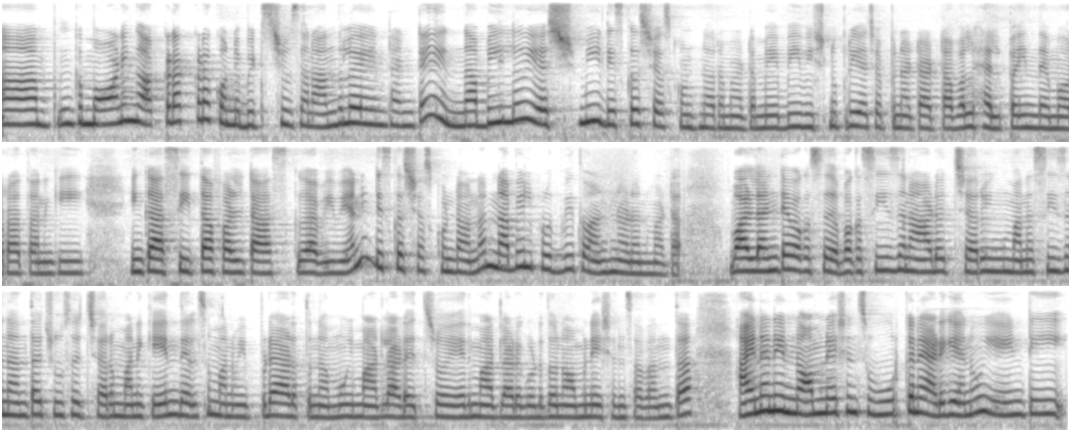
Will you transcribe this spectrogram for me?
ఇంకా మార్నింగ్ అక్కడక్కడ కొన్ని బిట్స్ చూసాను అందులో ఏంటంటే నబీలు యష్మి డిస్కస్ చేసుకుంటున్నారు అనమాట మేబీ విష్ణుప్రియ చెప్పినట్టు ఆ టవల్ హెల్ప్ అయిందేమో రా తనకి. ఇంకా సీతాఫల్ టాస్క్ అవి ఇవి అని డిస్కస్ చేసుకుంటా ఉన్నారు. నబీల్ పృథ్వీతో అంటున్నాడు అనమాట వాళ్ళంటే ఒక స- ఒక సీజన్ ఆడొచ్చారు. ఇంక మన సీజన్ అంతా చూసొచ్చారు. మనకేం తెలుసు? మనం ఇప్పుడే ఆడుతున్నాము. ఈ మాట్లాడొచ్చు ఏది మాట్లాడకూడదు నామినేషన్స్ అవంతా. అయినా నేను నామినేషన్స్ ఊరికనే అడిగాను. ఏంటి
